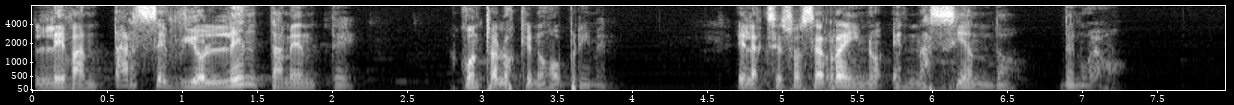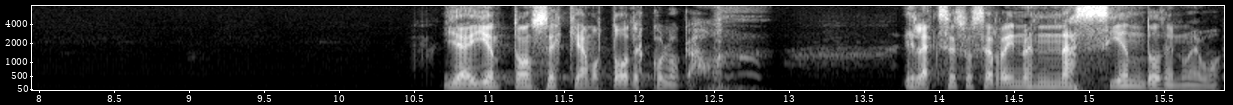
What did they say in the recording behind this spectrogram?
levantarse violentamente contra los que nos oprimen. El acceso a ese reino es naciendo de nuevo. Y ahí entonces quedamos todos descolocados. El acceso a ese reino es naciendo de nuevo.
